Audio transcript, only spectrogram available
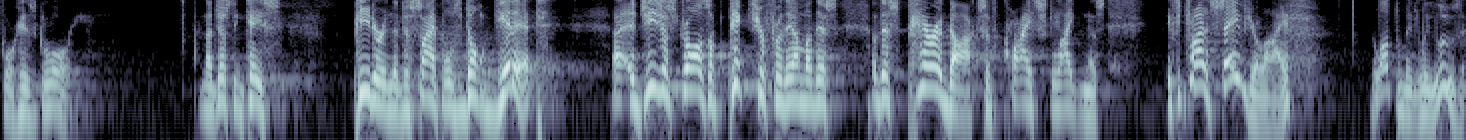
for his glory. Now, just in case Peter and the disciples don't get it, uh, Jesus draws a picture for them of this, of this paradox of Christ likeness. If you try to save your life, you'll ultimately lose it.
